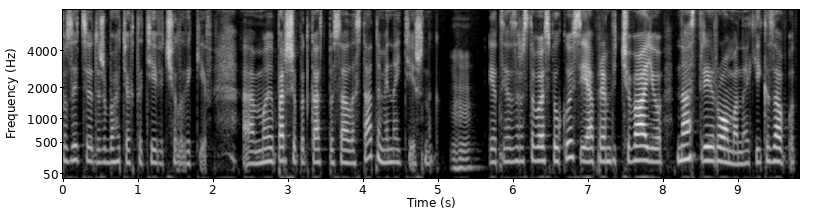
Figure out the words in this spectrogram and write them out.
позицію дуже багатьох татів і чоловіків. Е, Ми перший подкаст писали з татом, він айтішник. Мгм. І от я зараз з тобою спілкуюся, і я прям відчуваю настрій Романа, який казав: от,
